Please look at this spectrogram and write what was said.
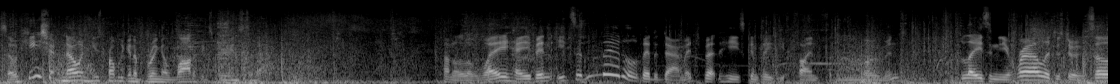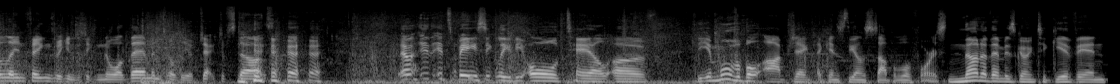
So he should know, and he's probably going to bring a lot of experience to that. Tunnel away, Haven eats a little bit of damage, but he's completely fine for the moment. Blaze and Yrel are just doing solo lane things. We can just ignore them until the objective starts. it's basically the old tale of the immovable object against the unstoppable force. None of them is going to give in.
